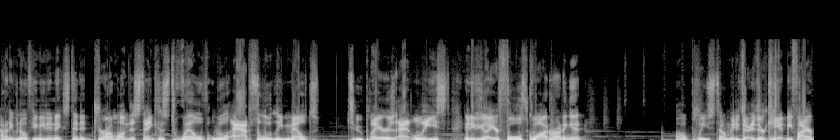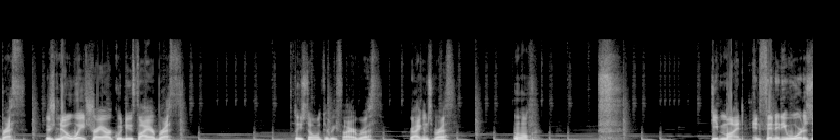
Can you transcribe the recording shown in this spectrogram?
I don't even know if you need an extended drum on this thing because 12 will absolutely melt two players at least. And if you got your full squad running it, oh, please tell me. There, there can't be fire breath. There's no way Treyarch would do fire breath. Please don't let there be fire breath. Dragon's breath. Oh. Keep in mind, Infinity Ward is,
